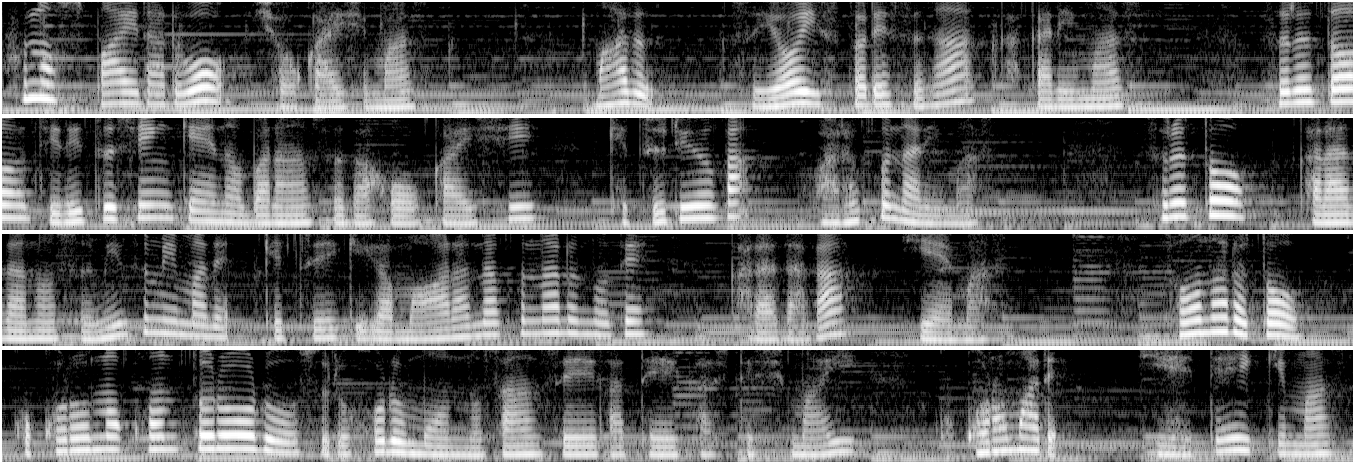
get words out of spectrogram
負のスパイラルを紹介します。まず強いストレスがかかります。すると自律神経のバランスが崩壊し血流が悪くなります。すると体の隅々まで血液が回らなくなるので体が冷えます。そうなると心のコントロールをするホルモンの酸性が低下してしまい心まで冷えていきます。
